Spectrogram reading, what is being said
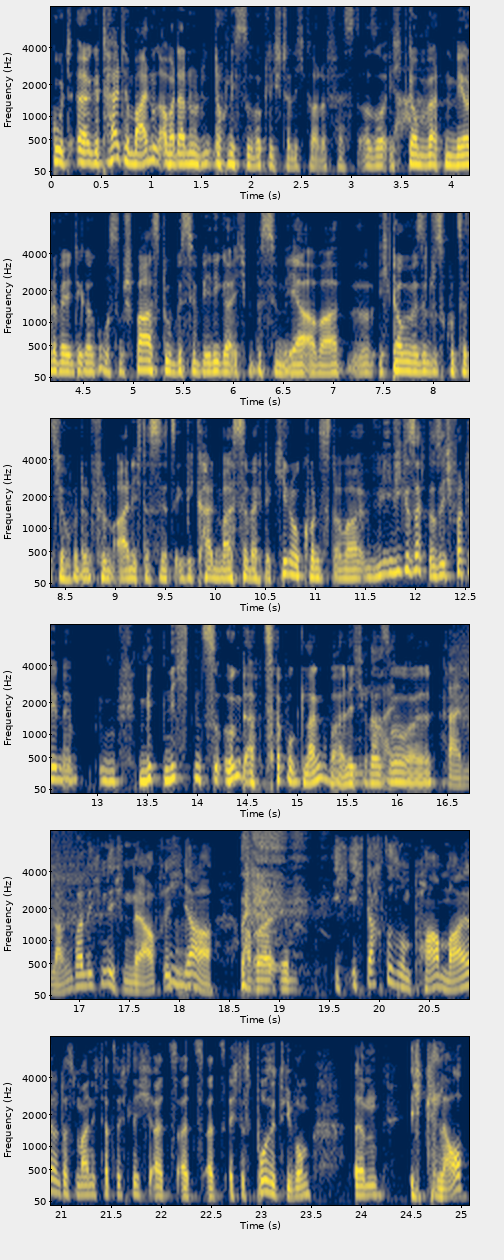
Gut, äh, geteilte Meinung, aber dann doch nicht so wirklich, stelle ich gerade fest. Also ich ja. glaube, wir hatten mehr oder weniger großen Spaß, du ein bisschen weniger, ich ein bisschen mehr, aber äh, ich glaube, wir sind uns grundsätzlich auch mit dem Film einig, das ist jetzt irgendwie kein Meisterwerk der Kinokunst, aber wie, wie gesagt, also ich fand ihn mitnichten zu irgendeinem Zeitpunkt langweilig nein, oder so. Weil nein, langweilig nicht, nervig ja, ja. aber ähm, ich, ich dachte so ein paar Mal, und das meine ich tatsächlich als, als, als echtes Positivum, ähm, ich glaube,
